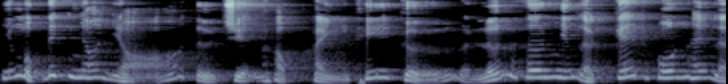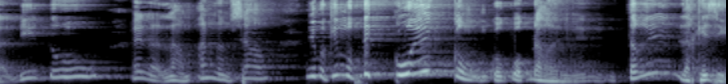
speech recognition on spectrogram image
Những mục đích nho nhỏ từ chuyện học hành, thi cử, rồi lớn hơn như là kết hôn, hay là đi tu, hay là làm ăn làm sao. Nhưng mà cái mục đích cuối cùng của cuộc đời tới là cái gì?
